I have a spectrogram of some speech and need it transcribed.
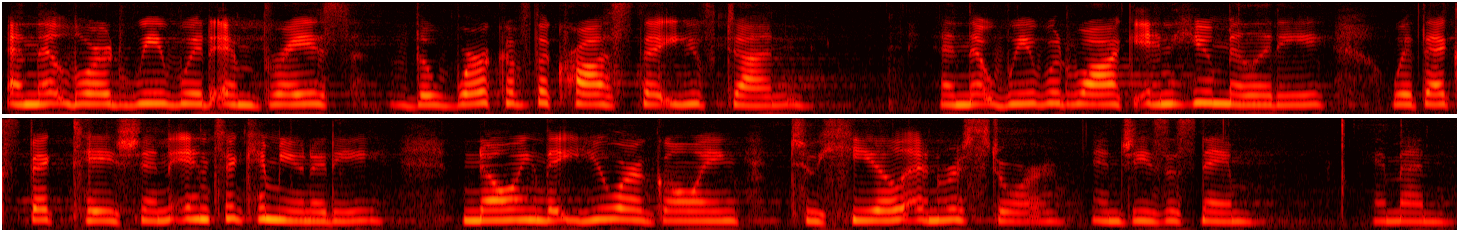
And that, Lord, we would embrace the work of the cross that you've done, and that we would walk in humility with expectation into community, knowing that you are going to heal and restore. In Jesus' name, amen.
